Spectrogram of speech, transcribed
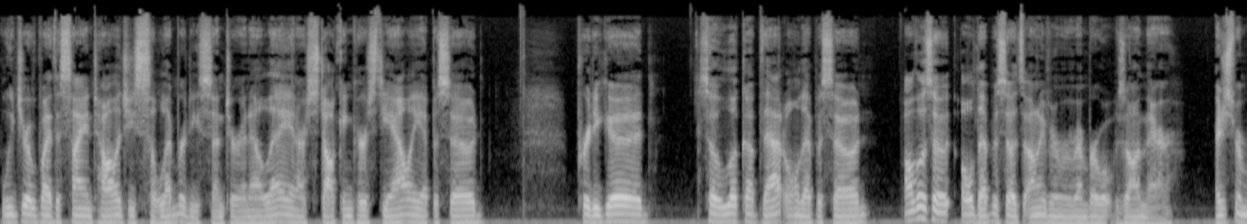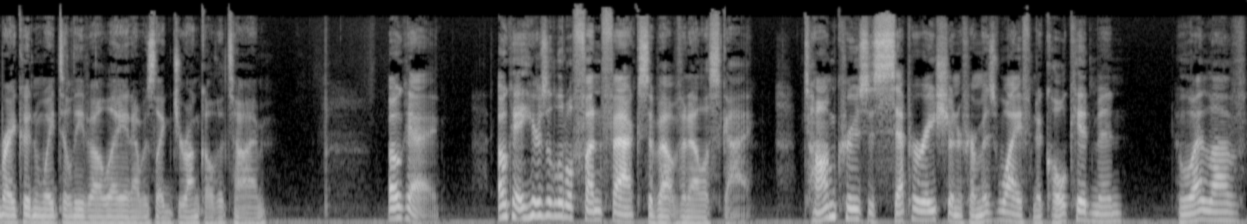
we drove by the Scientology Celebrity Center in LA in our Stalking Kirstie Alley episode pretty good. So look up that old episode. All those old episodes, I don't even remember what was on there. I just remember I couldn't wait to leave LA and I was like drunk all the time. Okay. Okay, here's a little fun facts about Vanilla Sky. Tom Cruise's separation from his wife, Nicole Kidman, who I love,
